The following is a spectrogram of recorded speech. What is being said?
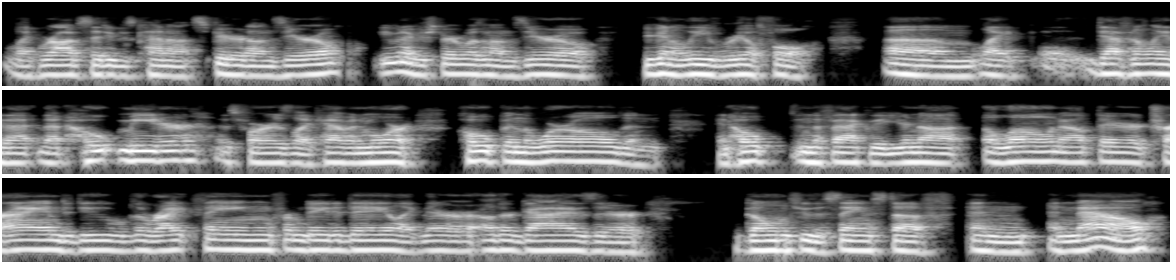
like Rob said, he was kind of spirit on zero. Even if your spirit wasn't on zero, you're going to leave real full. Um, like definitely that that hope meter as far as like having more hope in the world and and hope in the fact that you're not alone out there trying to do the right thing from day to day. Like there are other guys that are going through the same stuff, and and now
